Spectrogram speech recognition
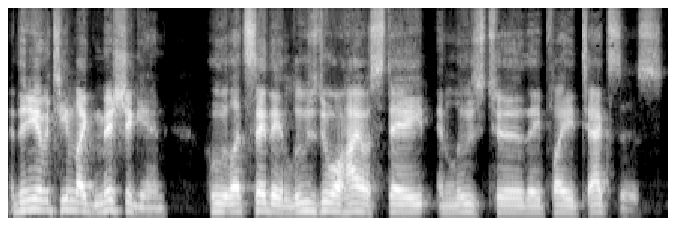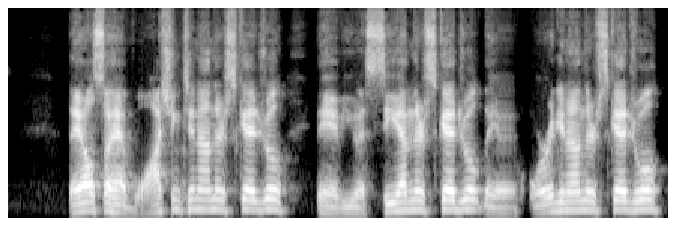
and then you have a team like Michigan who, let's say they lose to Ohio State and lose to, they play Texas. They also have Washington on their schedule. They have USC on their schedule. They have Oregon on their schedule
